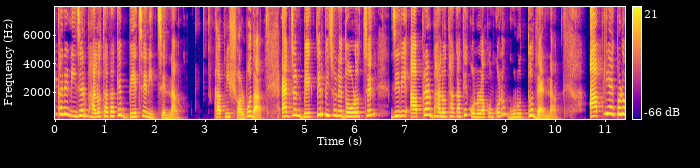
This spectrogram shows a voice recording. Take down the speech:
এখানে নিজের ভালো থাকাকে বেছে নিচ্ছেন না। আপনি সর্বদা একজন ব্যক্তির পিছনে দৌড়চ্ছেন যিনি আপনার ভালো থাকাকে কোনো রকম কোনো গুরুত্ব দেন না। আপনি একবারও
